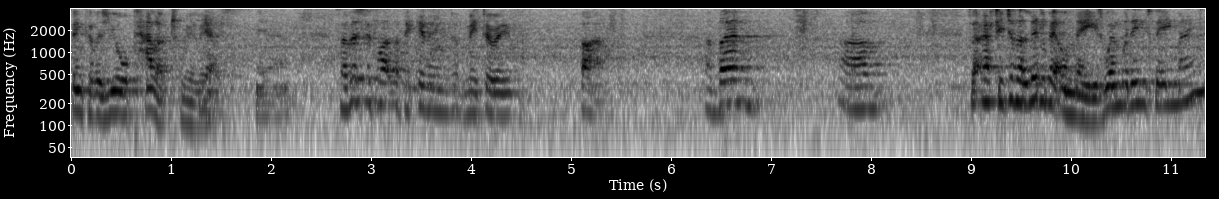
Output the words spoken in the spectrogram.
think of as your palette, really. Yes. Yeah. So this is like the beginning of me doing that. And then um, So actually, just a little bit on these. When were these being made?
